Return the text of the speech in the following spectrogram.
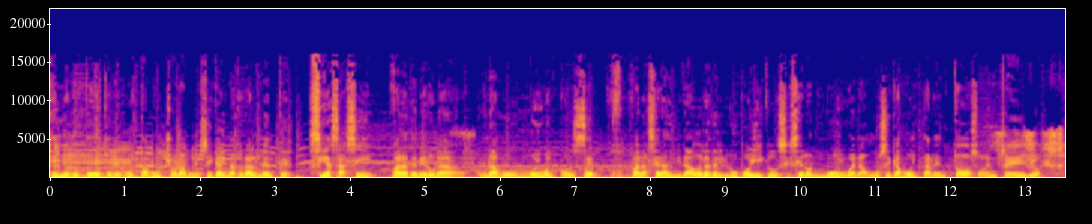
Aquellos de ustedes que les gusta mucho la música y naturalmente, si es así, van a tener una, un muy buen concepto. Van a ser admiradores del grupo Eagles. Hicieron muy buena música, muy talentosos entre ellos,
